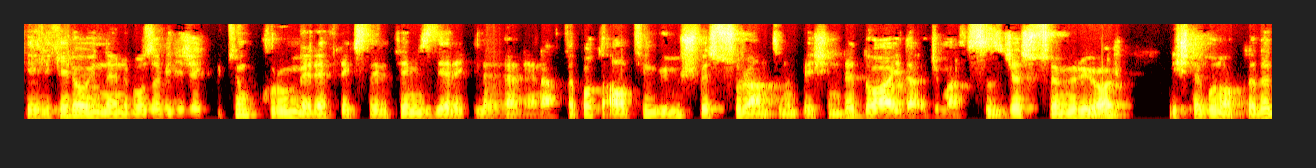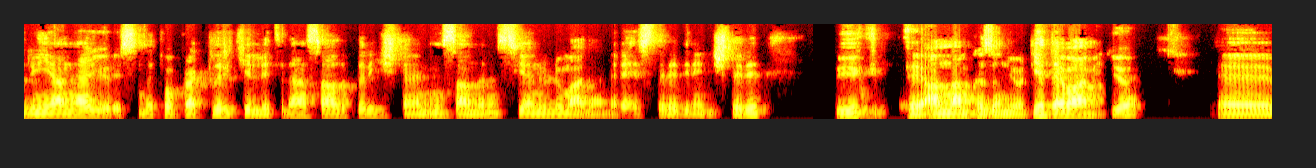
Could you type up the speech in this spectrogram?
tehlikeli oyunlarını bozabilecek bütün kurum ve refleksleri temizleyerek ilerleyen ahtapot altın, gümüş ve su rantının peşinde doğayı da acımasızca sömürüyor. İşte bu noktada dünyanın her yöresinde toprakları kirletilen, sağlıkları işlenen insanların siyanürlü madenlere, estere direnişleri büyük e, anlam kazanıyor diye devam ediyor. E,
